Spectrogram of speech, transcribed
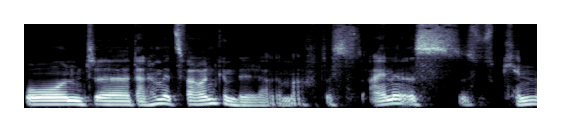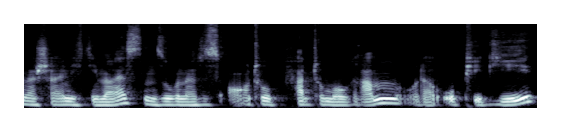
Und äh, dann haben wir zwei Röntgenbilder gemacht. Das eine ist, das kennen wahrscheinlich die meisten, ein sogenanntes Orthophantomogramm oder OPG.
